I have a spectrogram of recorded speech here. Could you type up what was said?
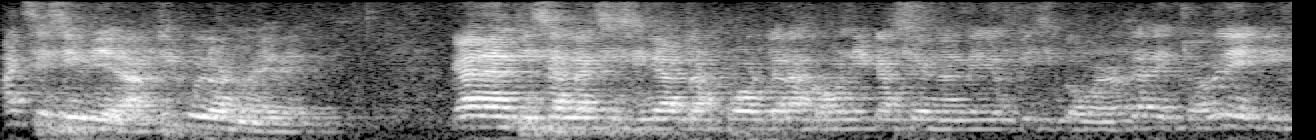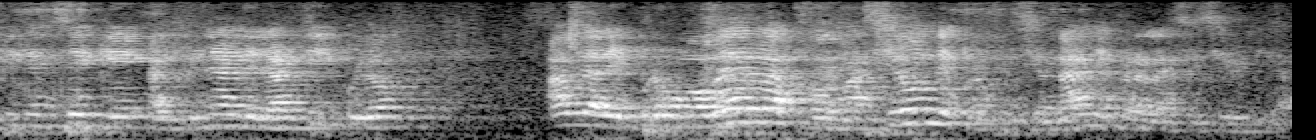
Accesibilidad, artículo 9. Garantizar la accesibilidad al transporte, a la comunicación, al medio físico. Bueno, ya de esto hablé. Y fíjense que al final del artículo habla de promover la formación de profesionales para la accesibilidad.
